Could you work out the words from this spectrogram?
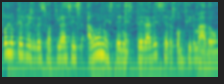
por lo que el regreso a clases aún está en espera de ser confirmado.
